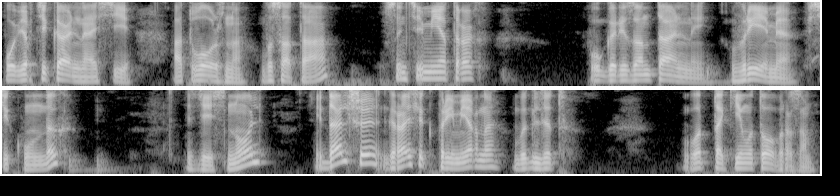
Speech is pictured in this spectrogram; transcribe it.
по вертикальной оси отложена высота сантиметрах, по горизонтальной время в секундах, здесь 0. И дальше график примерно выглядит вот таким вот образом.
